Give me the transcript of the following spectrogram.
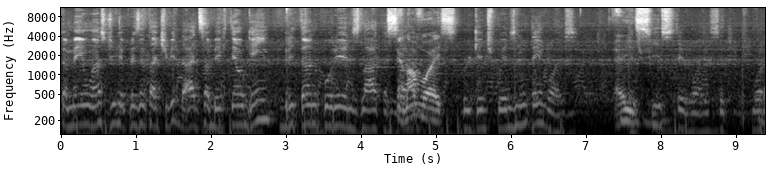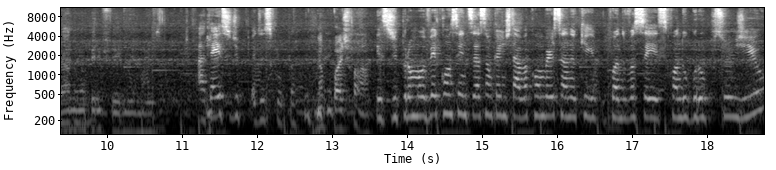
também um lance de representatividade, saber que tem alguém gritando por eles lá, tá Sendo a voz. Porque, tipo, eles não têm voz. É, isso. É difícil ter voz, morar numa periferia mesmo. Até isso de. Desculpa. Não, pode falar. Isso de promover conscientização que a gente estava conversando, que quando vocês. Quando o grupo surgiu,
